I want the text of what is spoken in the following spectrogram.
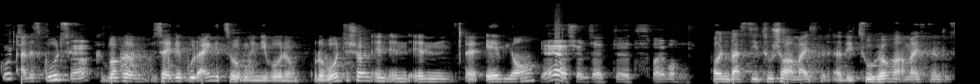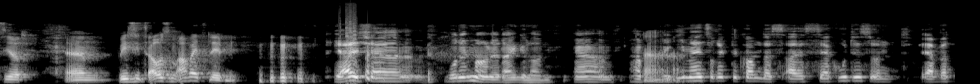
Gut. Alles gut? Ja. Woche seid ihr gut eingezogen in die Wohnung? Oder wohnt ihr schon in, in, in äh, Evian? Ja, ja, schon seit äh, zwei Wochen. Und was die Zuschauer am meisten, äh, die Zuhörer am meisten interessiert, ähm, wie sieht's aus im Arbeitsleben? Ja, ich äh, wurde immer noch nicht eingeladen. Er habe Ah. eine E-Mail zurückbekommen, dass alles sehr gut ist und er wird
